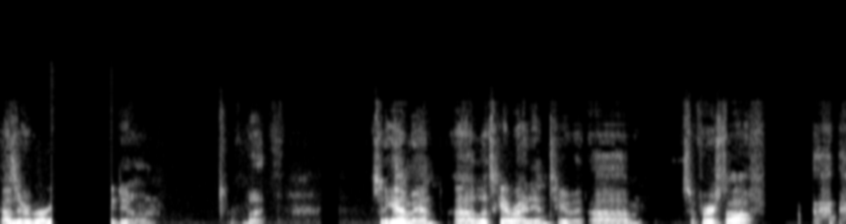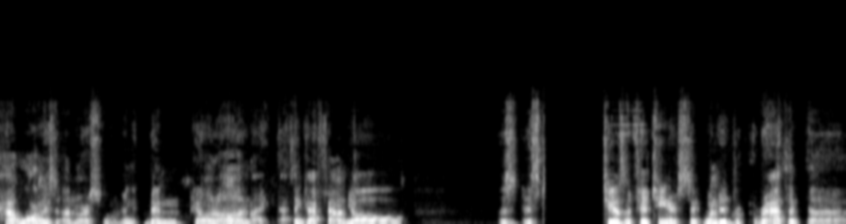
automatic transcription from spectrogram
How's everybody doing? But so yeah, man. Uh, let's get right into it. Um, so first off, h- how long has Unmerciful been, been going on? I I think I found y'all. Was it's 2015 or six? When did Wrath uh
